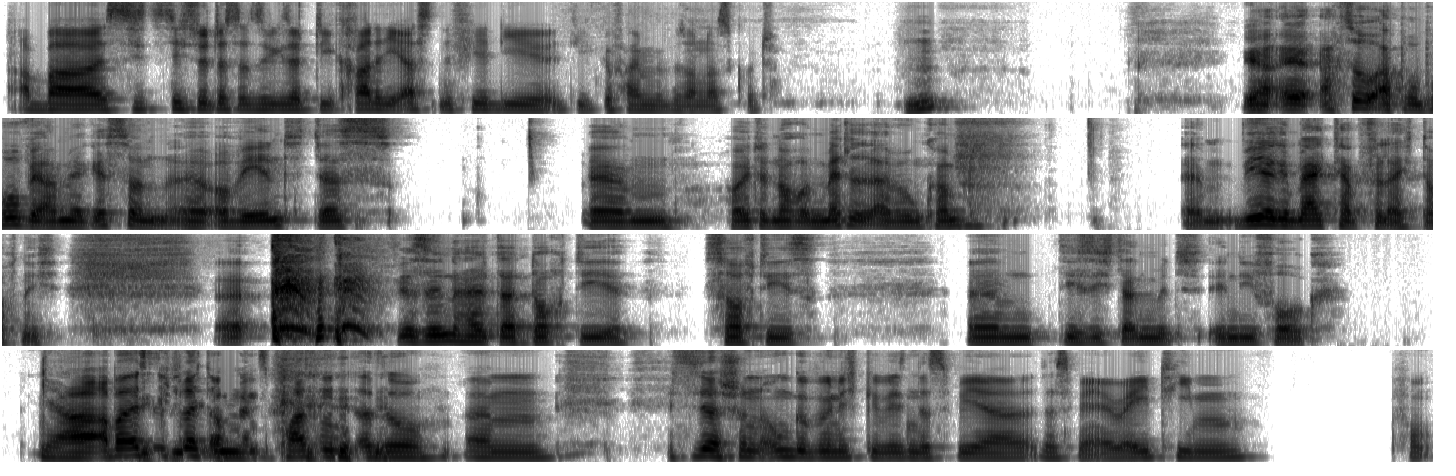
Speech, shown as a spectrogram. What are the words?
Aber es ist jetzt nicht so, dass, also wie gesagt, die gerade die ersten vier, die, die gefallen mir besonders gut. Mhm. Ja, äh, ach so, apropos, wir haben ja gestern äh, erwähnt, dass ähm, heute noch ein Metal-Album kommt. Ähm, wie ihr gemerkt habt, vielleicht doch nicht. Äh, wir sind halt dann doch die Softies, ähm, die sich dann mit Indie-Folk. Ja, aber es ist vielleicht auch ganz passend. Also, ähm, es ist ja schon ungewöhnlich gewesen, dass wir, dass wir Array-Team, vom-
